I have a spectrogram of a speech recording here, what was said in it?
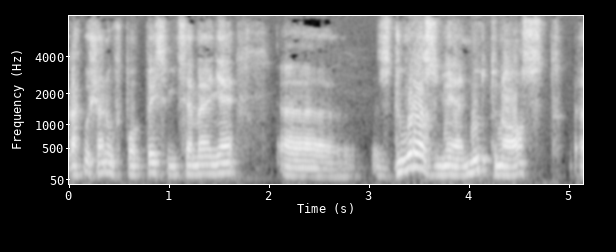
Rakušanův podpis víceméně zdůrazňuje nutnost, e,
